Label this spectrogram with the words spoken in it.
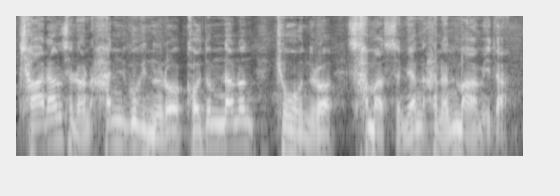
자랑스러운 한국인으로 거듭나는 교훈으로 삼았으면 하는 마음이다.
